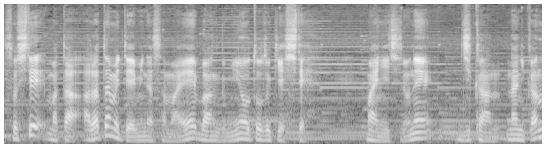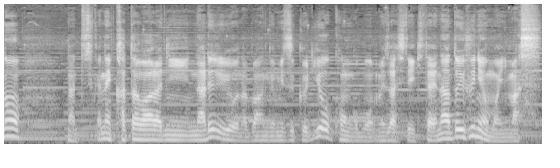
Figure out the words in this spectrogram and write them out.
そしてまた改めて皆様へ番組をお届けして毎日のね時間何かの何ですかね傍らになれるような番組作りを今後も目指していきたいなというふうに思います。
